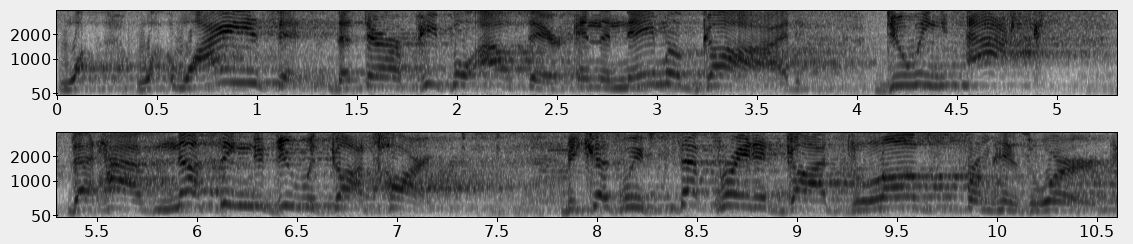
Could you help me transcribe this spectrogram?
why is it that there are people out there in the name of God doing acts that have nothing to do with God's heart? Because we've separated God's love from His Word.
